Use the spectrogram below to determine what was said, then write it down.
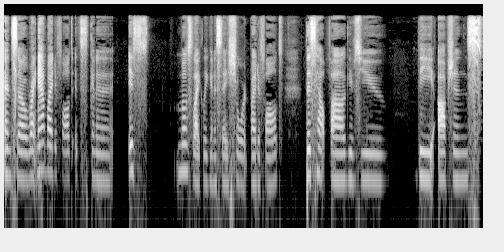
And so right now by default it's gonna it's most likely gonna say short by default. This help file gives you the options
